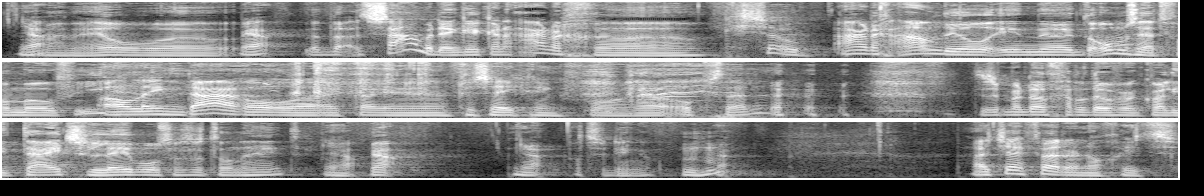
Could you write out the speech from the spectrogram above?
Ja. We hebben heel, eh, Ja. we samen denk ik een aardig, eh, Zo. aardig aandeel in eh, de omzet van Mofi. Alleen daar al kan je een verzekering voor opstellen. Dus, maar dan gaat het over een kwaliteitslabel, zoals het dan heet. Ja. Ja, ja. dat soort dingen. Mhm. Ja. Had jij verder nog iets?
